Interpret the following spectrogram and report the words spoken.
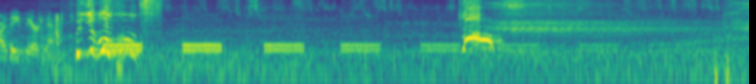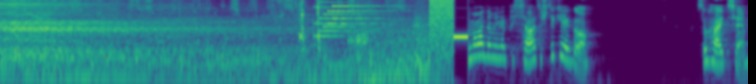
Are they there now? Mama do mnie napisała coś takiego. Słuchajcie,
